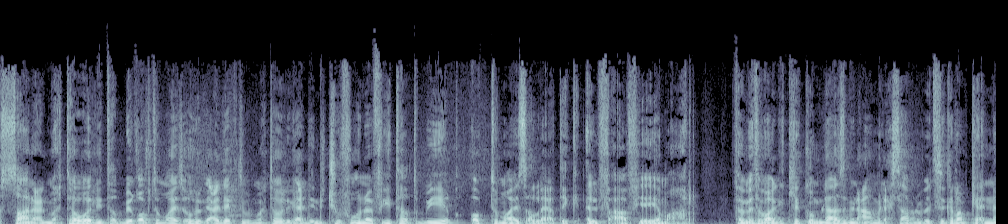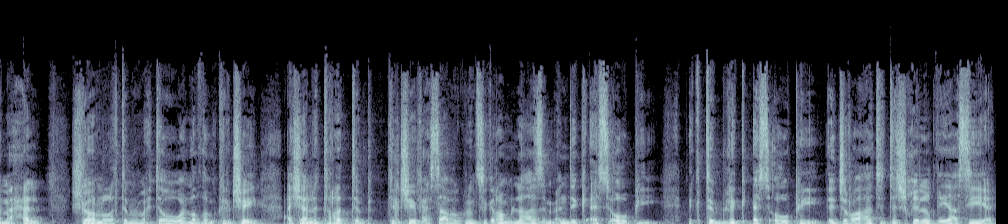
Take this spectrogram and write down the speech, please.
صانع المحتوى لتطبيق Optimize هو اللي قاعد يكتب المحتوى اللي قاعدين تشوفونه في تطبيق Optimize الله يعطيك ألف عافية يا ماهر. فمثل ما قلت لكم لازم نعامل حسابنا بالانستغرام كأنه محل. شلون نرتب المحتوى وننظم كل شيء؟ عشان ترتب كل شيء في حسابك بالانستغرام لازم عندك اس أو بي اكتب لك اس أو بي إجراءات التشغيل القياسية.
